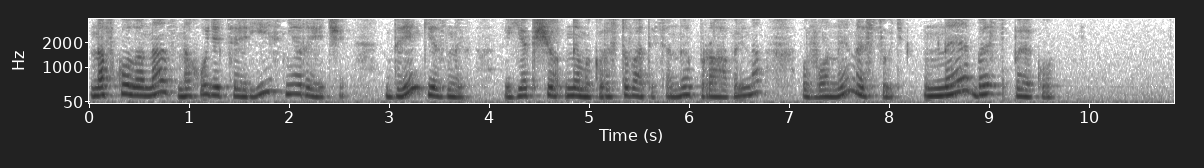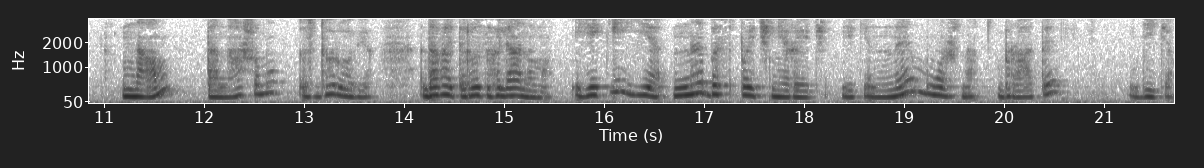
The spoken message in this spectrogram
Навколо нас знаходяться різні речі. Деякі з них, якщо ними користуватися неправильно, вони несуть небезпеку нам та нашому здоров'ю. Давайте розглянемо, які є небезпечні речі, які не можна брати дітям.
